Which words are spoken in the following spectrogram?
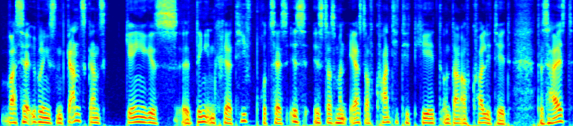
was ja übrigens ein ganz, ganz gängiges äh, Ding im Kreativprozess ist, ist, dass man erst auf Quantität geht und dann auf Qualität. Das heißt,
